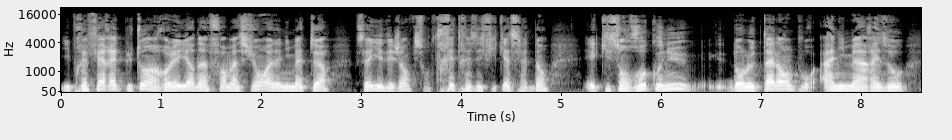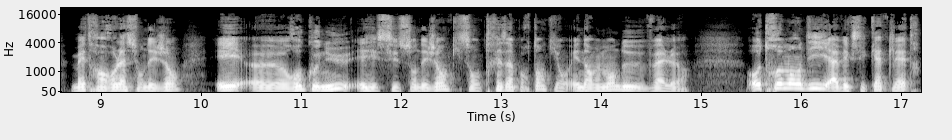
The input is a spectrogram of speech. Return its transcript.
Ils préfèrent être plutôt un relayeur d'informations, un animateur. Vous savez, il y a des gens qui sont très très efficaces là-dedans et qui sont reconnus, dont le talent pour animer un réseau, mettre en relation des gens est euh, reconnu et ce sont des gens qui sont très importants, qui ont énormément de valeur. Autrement dit, avec ces quatre lettres,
